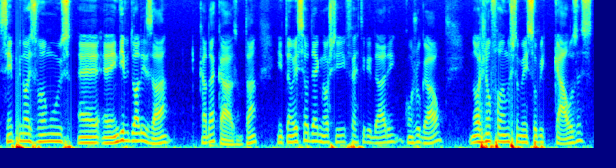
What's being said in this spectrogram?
sempre nós vamos é, é, individualizar cada caso, tá? Então, esse é o diagnóstico de fertilidade conjugal. Nós não falamos também sobre causas,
